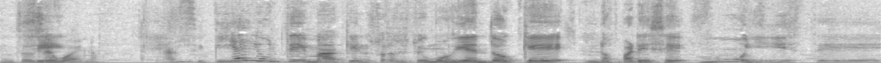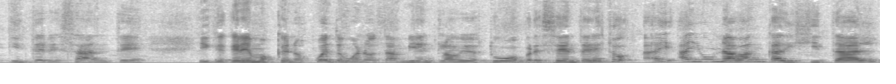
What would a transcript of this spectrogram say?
Entonces, bueno. Así que... Y hay un tema que nosotros estuvimos viendo que nos parece muy este, interesante y que queremos que nos cuente. Bueno, también Claudio estuvo presente en esto. Hay, hay una banca digital,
